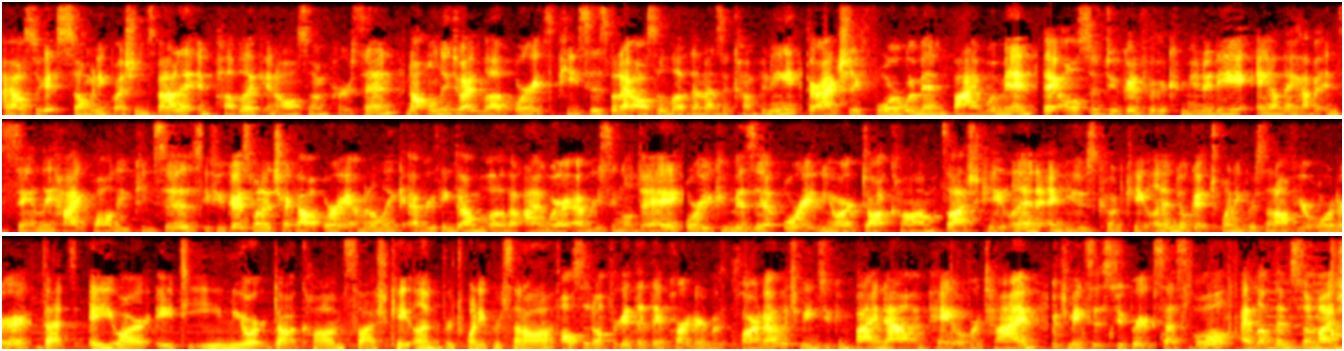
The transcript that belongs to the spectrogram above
I also get so many questions about it in public and also in person. Not only do I love Aurate's pieces, but I also love them as a company. They're actually for women, by women. They also do good for the community and they have insanely high quality pieces. If you guys want to check out Aurate, I'm going to link everything down below that I wear every single day. Or you can visit auratenewyork.com slash Katelynn and use code Katelynn. You'll get 20% off your order. That's A-U-R-A-T-E newyork.com slash Katelynn for 20% off. Also, don't forget that they partnered with Klarna, which means you can buy now and pay over time, which makes it super accessible. I love them so much.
